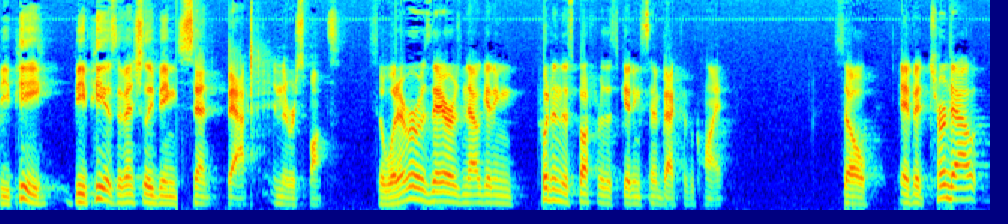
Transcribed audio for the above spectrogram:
BP, BP is eventually being sent back in the response. So whatever was there is now getting put in this buffer that's getting sent back to the client. So if it turned out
